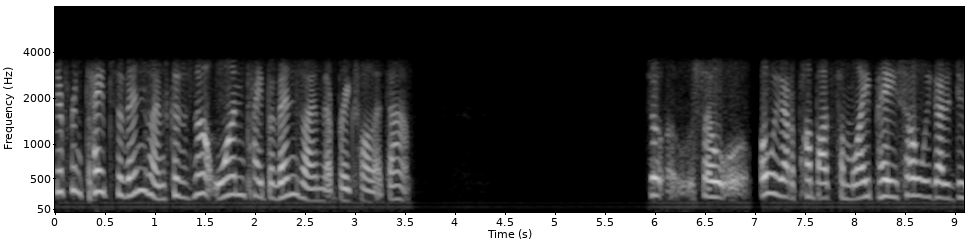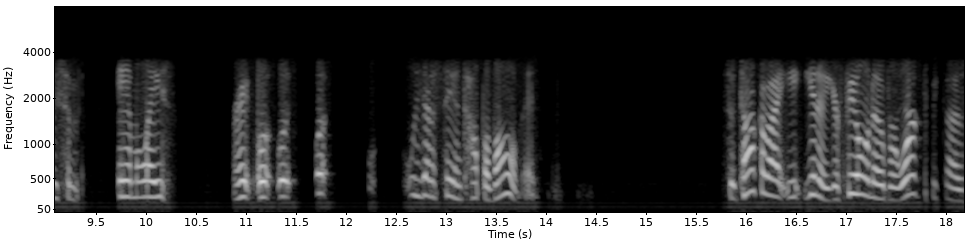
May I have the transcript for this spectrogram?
different types of enzymes because it's not one type of enzyme that breaks all that down. So so oh we got to pump out some lipase. Oh we got to do some amylase, right? We got to stay on top of all of it. Talk about you know you're feeling overworked because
